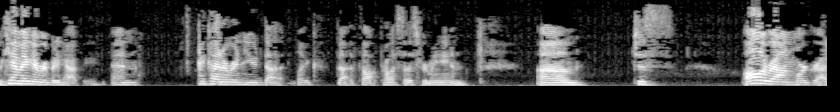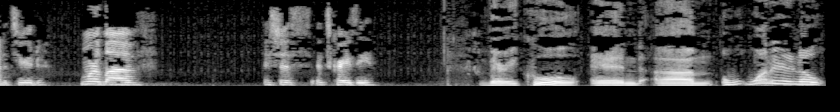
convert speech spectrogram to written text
we can't make everybody happy, and it kind of renewed that like that thought process for me, and um, just all around more gratitude, more love. It's just it's crazy. Very cool. And um, wanted to know,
